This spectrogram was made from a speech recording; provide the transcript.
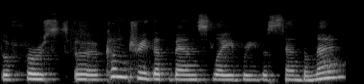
the first uh, country that banned slavery was Saint-Domingue,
